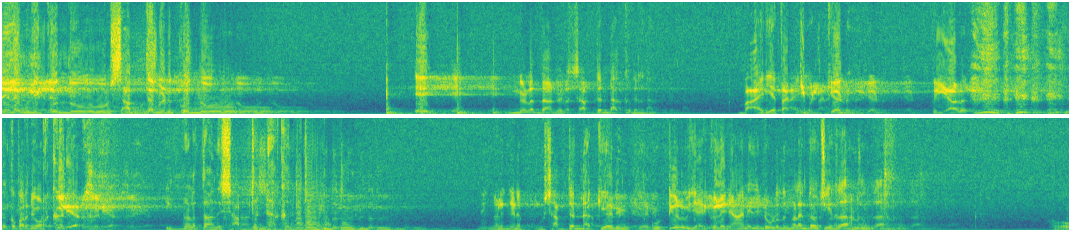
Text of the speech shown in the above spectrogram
നിലവിളിക്കുന്നു ശബ്ദമെടുക്കുന്നു. നിങ്ങളെന്താണ് ശബ്ദം ഉണ്ടാക്കുന്നില്ല ഭാര്യ തട്ടി വിളിക്കാണ് ഇപ്പൊ ഇയാൾ എന്നൊക്കെ പറഞ്ഞ് ഉറക്കുകയാണ് താന്ന് ശബ്ദം ഉണ്ടാക്കുന്നത് നിങ്ങൾ ഇങ്ങനെ ശബ്ദം ഉണ്ടാക്കിയാൽ കുട്ടികൾ വിചാരിക്കില്ല ഞാൻ ഇതിന്റെ ഉള്ളിൽ നിങ്ങൾ എന്തോ ചെയ്തതാണ്. ഓ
